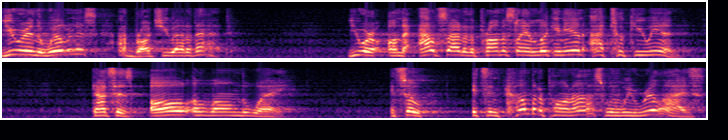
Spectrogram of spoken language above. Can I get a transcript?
You were in the wilderness, I brought you out of that. You were on the outside of the promised land looking in, I took you in. God says, all along the way. And so it's incumbent upon us when we realize,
